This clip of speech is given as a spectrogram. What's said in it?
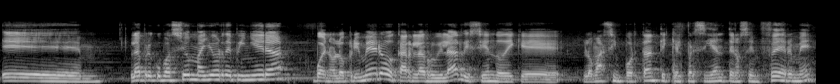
Eh, la preocupación mayor de Piñera, bueno, lo primero, Carla Rubilar diciendo de que lo más importante es que el presidente no se enferme.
